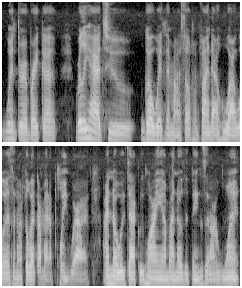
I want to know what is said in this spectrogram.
went through a breakup, really had to go within myself and find out who I was. And I feel like I'm at a point where I, I know exactly who I am. I know the things that I want.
